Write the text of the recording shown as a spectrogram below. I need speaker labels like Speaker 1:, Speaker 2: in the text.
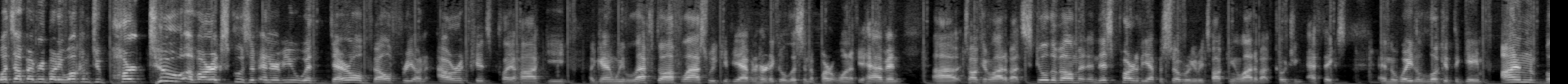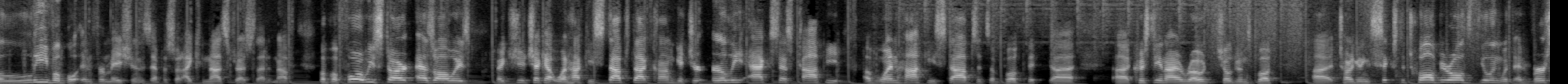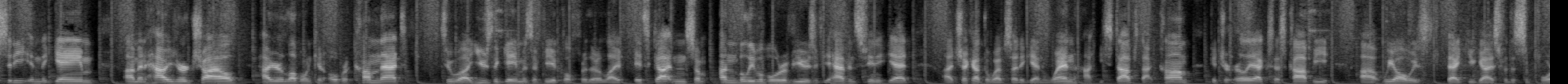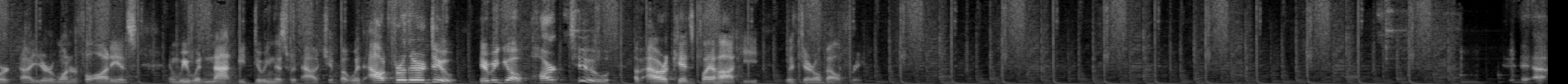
Speaker 1: What's up, everybody? Welcome to part two of our exclusive interview with Darryl Belfry on Our Kids Play Hockey. Again, we left off last week. If you haven't heard it, go listen to part one if you haven't. Uh, talking a lot about skill development. In this part of the episode, we're going to be talking a lot about coaching ethics and the way to look at the game. Unbelievable information in this episode. I cannot stress that enough. But before we start, as always, make sure you check out whenhockeystops.com. Get your early access copy of When Hockey Stops. It's a book that uh, uh, Christy and I wrote children's book uh, targeting six to 12 year olds dealing with adversity in the game um, and how your child, how your loved one can overcome that to uh, use the game as a vehicle for their life. It's gotten some unbelievable reviews. If you haven't seen it yet, uh, check out the website again, whenhockeystops.com. Get your early access copy. Uh, we always thank you guys for the support. Uh, you're a wonderful audience, and we would not be doing this without you. But without further ado, here we go. Part two of Our Kids Play Hockey with Darryl Belfry.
